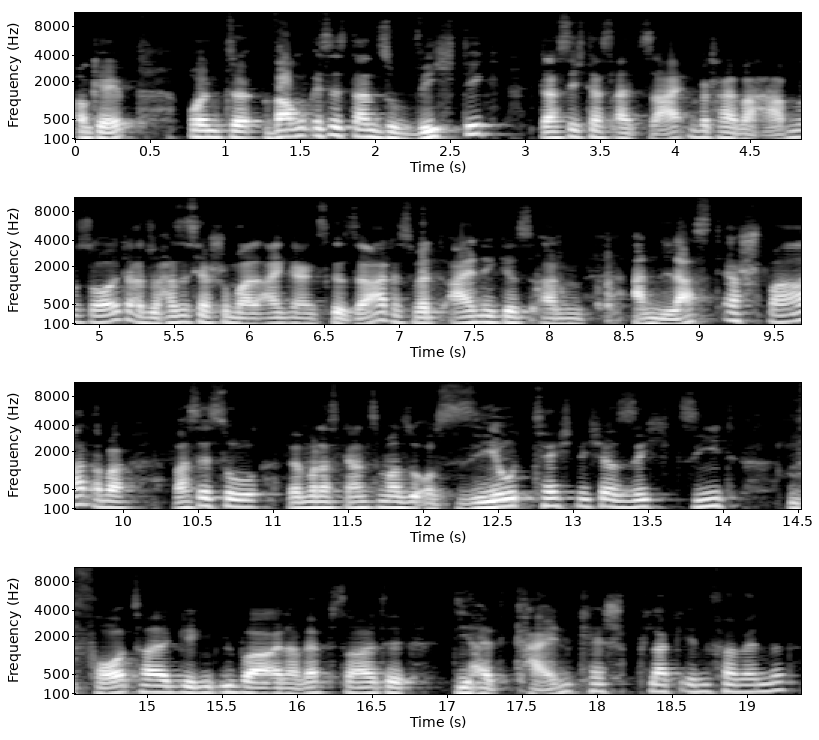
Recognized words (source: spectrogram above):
Okay, und äh, warum ist es dann so wichtig, dass ich das als Seitenbetreiber haben sollte? Also du hast es ja schon mal eingangs gesagt, es wird einiges an, an Last erspart, aber was ist so, wenn man das Ganze mal so aus SEO-technischer Sicht sieht, ein Vorteil gegenüber einer Webseite, die halt kein Cache-Plugin verwendet?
